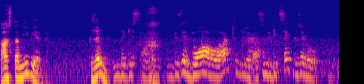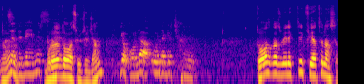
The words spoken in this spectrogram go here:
Dağistan iyi bir yer mi? Güzel mi? Dagestan. Güzel doğa olarak çok güzel. Aslında gitsek güzel olur. Sen de beğenirsin. Burada doğası güzel canım. Yok orada orada gerçekten öyle. Doğalgaz ve elektrik fiyatı nasıl?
